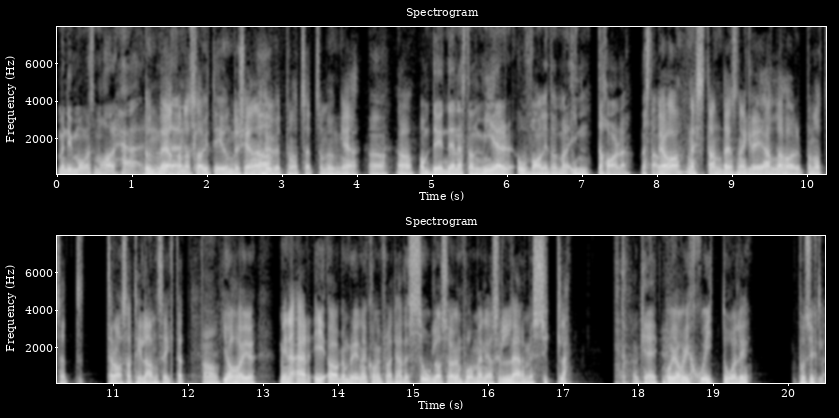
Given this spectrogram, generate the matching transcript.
Men det är många som har här. under att man har slagit i undersidan av huvudet på något sätt som unge. Ja. Om det, det är nästan mer ovanligt att man inte har det. Nästan. ja, nästan. Det är en sån här grej alla har på något sätt trasat till ansiktet. Ja. Jag har ju, mina ärr i ögonbrynen kommer från att jag hade solglasögon på mig när jag skulle lära mig cykla. Okej. Och jag var ju skitdålig på att cykla.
